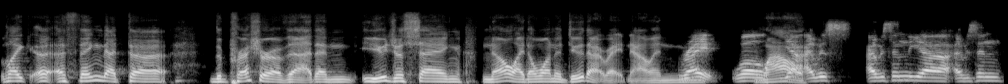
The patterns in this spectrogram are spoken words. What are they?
like a, a thing that. Uh, the pressure of that and you just saying no i don't want to do that right now and right well wow yeah i was i was in the uh i was in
